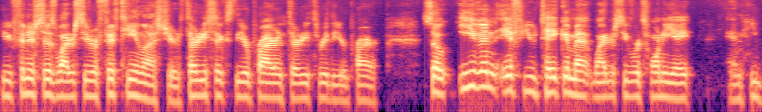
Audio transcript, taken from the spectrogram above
He finished as wide receiver 15 last year, 36 the year prior, and 33 the year prior. So even if you take him at wide receiver 28 and he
